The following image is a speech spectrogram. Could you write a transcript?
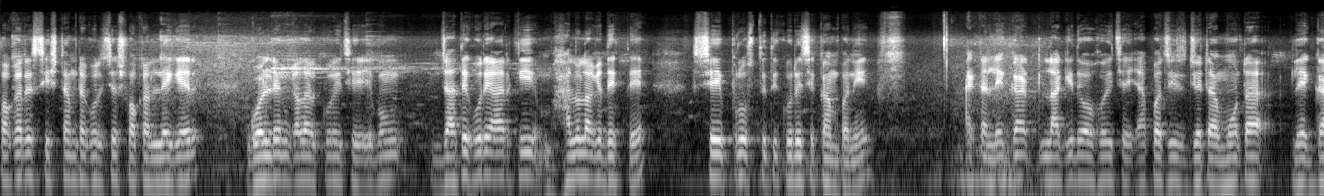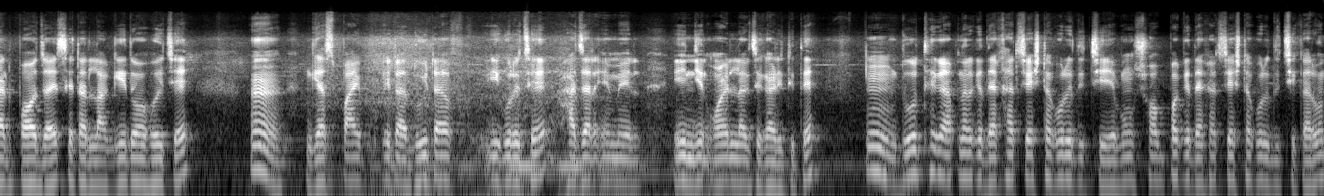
সকারের সিস্টেমটা করেছে সকার লেগের গোল্ডেন কালার করেছে এবং যাতে করে আর কি ভালো লাগে দেখতে, সেই প্রস্তুতি করেছে কোম্পানি একটা লেগ গার্ড লাগিয়ে দেওয়া হয়েছে অ্যাপাচির যেটা মোটা লেগ গার্ড পাওয়া যায়, সেটা লাগিয়ে দেওয়া হয়েছে। হ্যাঁ গ্যাস পাইপ এটা দুইটা ই করেছে, হাজার এমএল ইঞ্জিন অয়েল লাগছে গাড়িটিতে। হুম, দূর থেকে আপনাকে দেখার চেষ্টা করে দিচ্ছি এবং সব পাকে দেখার চেষ্টা করে দিচ্ছি কারণ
